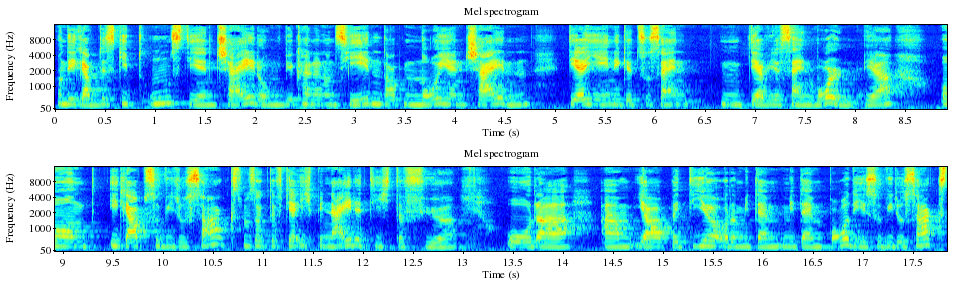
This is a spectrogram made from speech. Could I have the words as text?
Und ich glaube, mhm. das gibt uns die Entscheidung, wir können uns jeden Tag neu entscheiden, derjenige zu sein, der wir sein wollen. Ja? Und ich glaube, so wie du sagst, man sagt oft, ja, ich beneide dich dafür. Oder ähm, ja, bei dir oder mit deinem, mit deinem Body, so wie du sagst,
